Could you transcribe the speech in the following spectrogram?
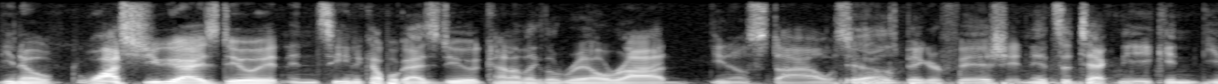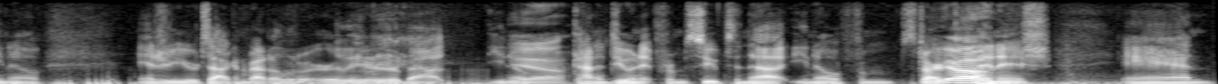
you know, watched you guys do it and seen a couple guys do it, kind of like the rail rod you know, style with some Yeah. of those bigger fish, and it's a technique. And you know, Andrew, you were talking about a little earlier about you know, Yeah. kind of doing it from soup to nut, you know, from start Yeah. to finish, and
